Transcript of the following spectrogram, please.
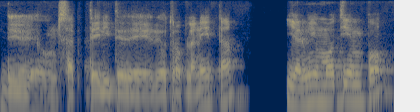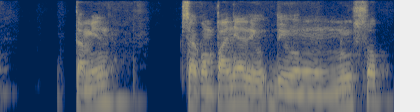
de, un satélite de, otro planeta, y al mismo tiempo también se acompaña de, un uso, o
